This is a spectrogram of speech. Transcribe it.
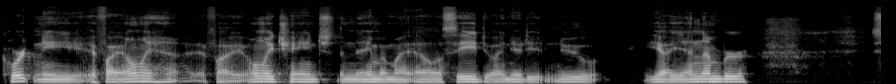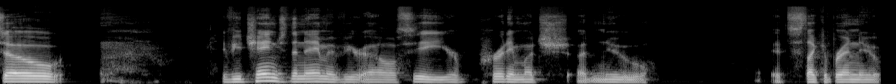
Courtney, if I only if I only change the name of my LLC, do I need a new EIN number? So if you change the name of your LLC, you're pretty much a new, it's like a brand new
